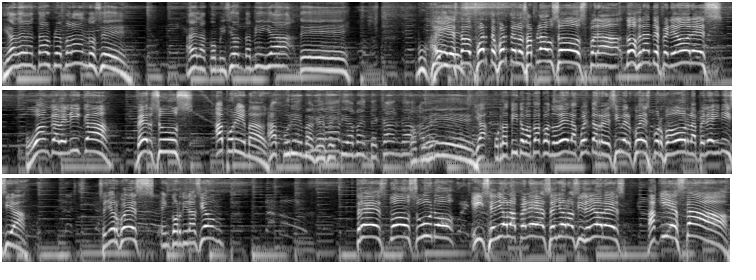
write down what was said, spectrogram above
Ya deben estar preparándose. Ahí la comisión también ya de mujeres. Ahí están fuerte, fuerte los aplausos para dos grandes peleadores. Huancavelica versus Apurímac. Apurímac, efectivamente, Canga. Ya, un ratito, papá, cuando dé la cuenta recibe el juez, por favor, la pelea inicia. Señor juez, en coordinación. 3, 2, 1. Y se dio la pelea, señoras y señores. Aquí está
